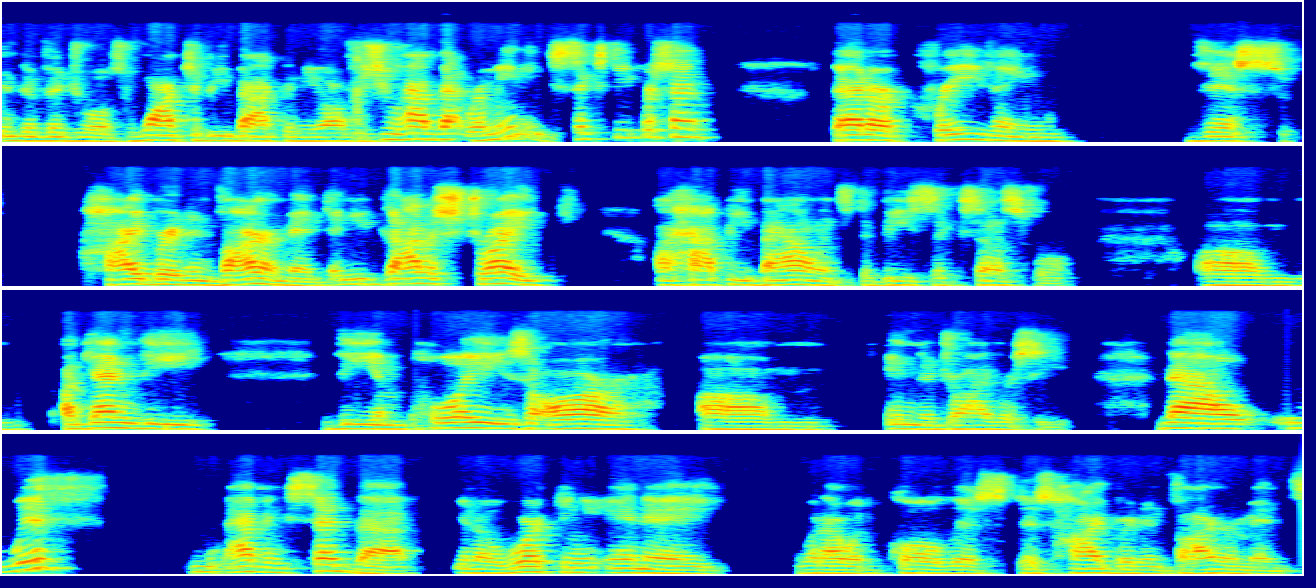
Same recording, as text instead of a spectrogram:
individuals want to be back in the office. You have that remaining 60% that are craving this hybrid environment and you got to strike a happy balance to be successful um, again the the employees are um, in the driver's seat. Now with having said that you know working in a what i would call this this hybrid environment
